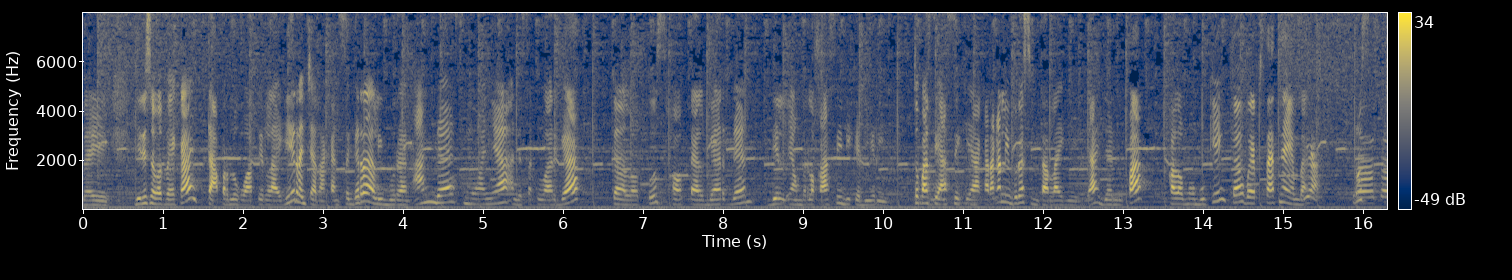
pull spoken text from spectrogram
Baik. Jadi sobat PK tak perlu khawatir lagi rencanakan segera liburan Anda semuanya Anda sekeluarga ke Lotus Hotel Garden Deal yang berlokasi di Kediri. Itu pasti asik ya, karena kan liburan sebentar lagi ya. Jangan lupa kalau mau booking ke websitenya ya Mbak. Ya, Terus uh, ke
